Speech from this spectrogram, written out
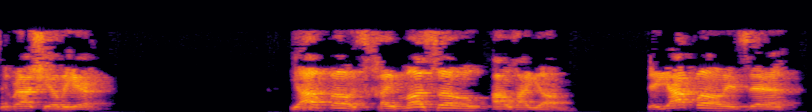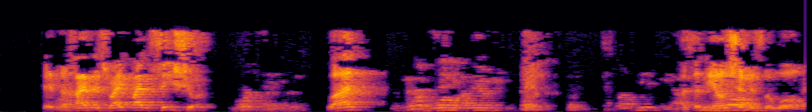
See Rashi over here. Yafo is chaymaso al hayam. The Yafo is, uh, in the Chayim is right by the seashore. What? I said the ocean is the wall.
